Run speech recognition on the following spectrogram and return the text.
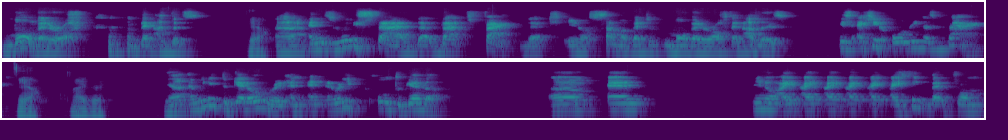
more better off than others. Yeah. Uh, and it's really sad that that fact that you know some are better, more better off than others, is actually holding us back. Yeah, I agree. Yeah, and we need to get over it and, and, and really pull together. Um, and you know, I, I, I, I, I think that from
